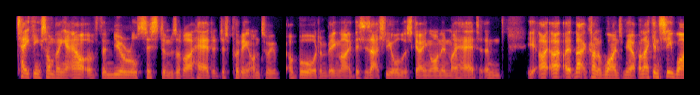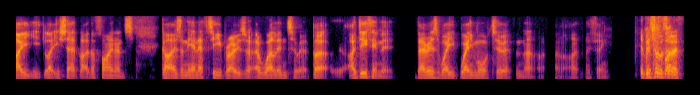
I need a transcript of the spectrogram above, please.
taking something out of the neural systems of our head and just putting it onto a, a board and being like, this is actually all that's going on in my head. And I, I, that kind of winds me up. And I can see why, like you said, like the finance guys and the NFT bros are, are well into it. But I do think that there is way, way more to it than that, I, I think. It's also, a,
